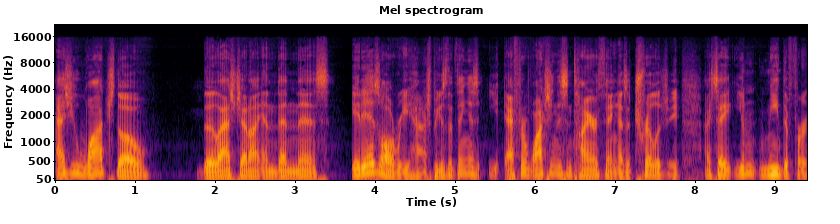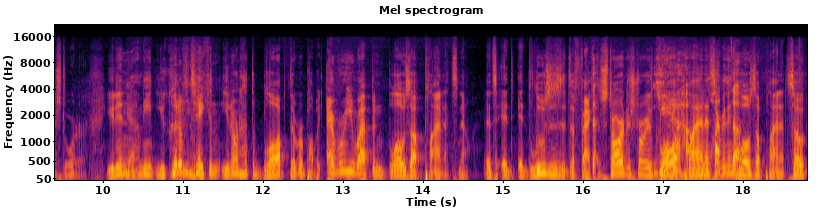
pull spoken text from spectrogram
As you watch though, the Last Jedi and then this, it is all rehashed because the thing is, after watching this entire thing as a trilogy, I say you don't need the First Order. You didn't Yeah. need. You could have taken. You don't have to blow up the Republic. Every weapon blows up planets now. It's it, it loses its effect. The Star Destroyers blow up planets. Everything the- blows up planets. So,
